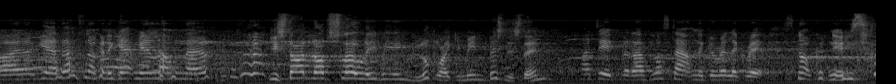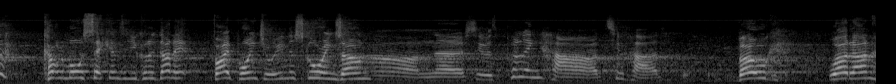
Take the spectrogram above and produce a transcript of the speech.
I- yeah, that's not going to get me along, though. You started off slowly, but you look like you mean business then. I did, but I've lost out on the gorilla grip. It's not good news. A couple more seconds and you could have done it. Five points, you're in the scoring zone. oh, no, she was pulling hard, too hard. Vogue, well done.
